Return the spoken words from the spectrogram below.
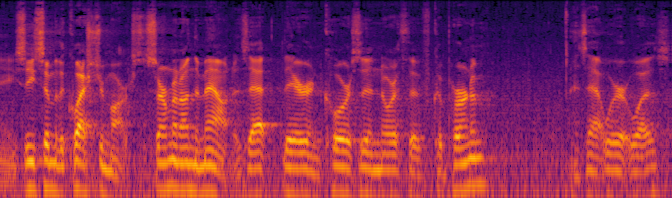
And you see some of the question marks. The Sermon on the Mount, is that there in Chorazin, north of Capernaum? Is that where it was?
